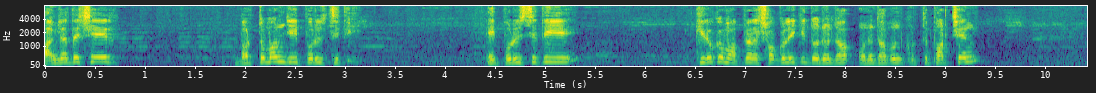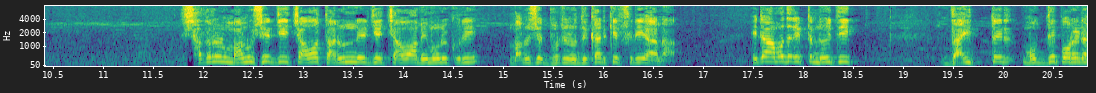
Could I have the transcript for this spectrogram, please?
বাংলাদেশের বর্তমান যে পরিস্থিতি এই পরিস্থিতি কীরকম আপনারা সকলেই কিন্তু অনুধাবন করতে পারছেন। সাধারণ মানুষের যে চাওয়া তারুণ্যের যে চাওয়া আমি মনে করি মানুষের ভোটের অধিকারকে ফিরিয়ে আনা। এটা আমাদের একটা নৈতিক দায়িত্বের মধ্যে পড়ে না,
